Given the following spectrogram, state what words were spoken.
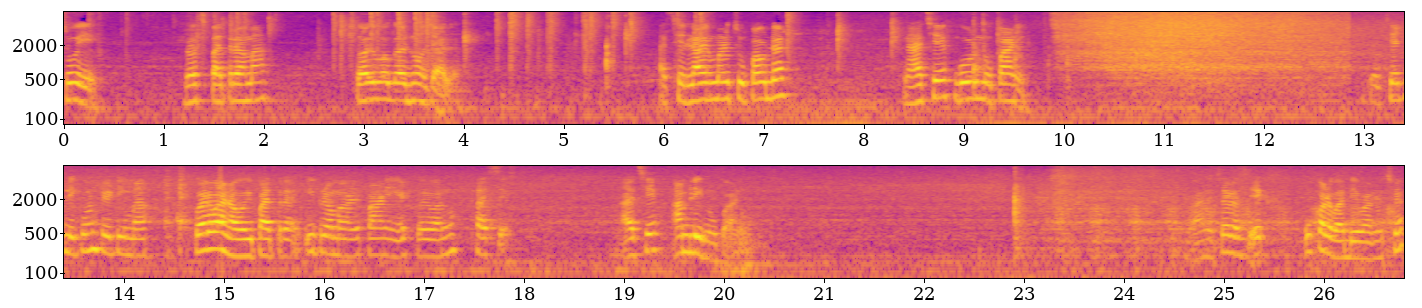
જોઈએ. રસપાત્રામાં તલ વગર ન ચાલે. આ છે લાલ મરચું પાવડર આ છે ગોળનું પાણી. તો જેટલી ક્વોન્ટિટીમાં ભરવાના હોય પાત્ર એ પ્રમાણે પાણી એડ કરવાનું થશે. આ છે આંબલીનું પાણી આને સરસ એક ઉકળવા દેવાનું છે.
